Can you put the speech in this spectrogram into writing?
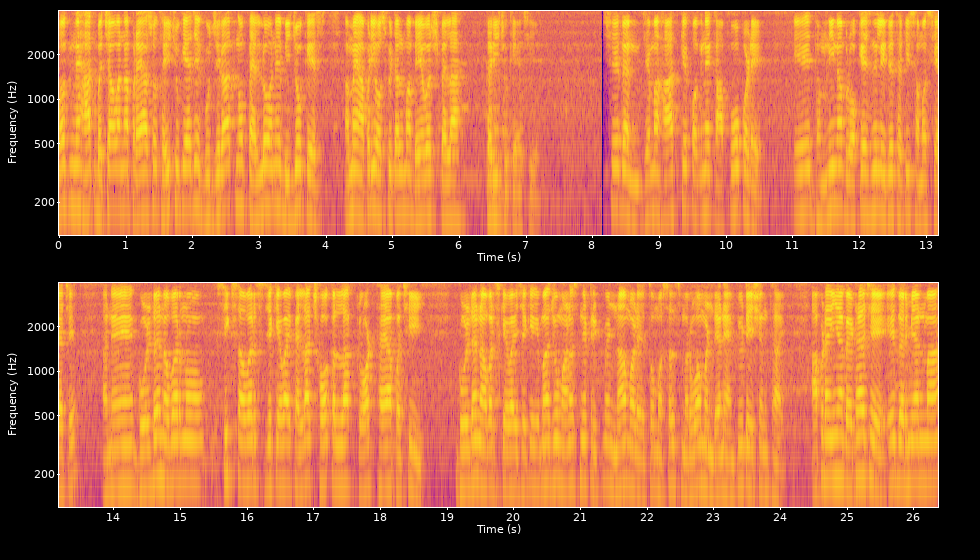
પગને હાથ બચાવવાના પ્રયાસો થઈ ચૂક્યા છે. ગુજરાતનો પહેલો અને બીજો કેસ અમે આપણી હોસ્પિટલમાં બે વર્ષ પહેલાં કરી ચૂક્યા છીએ. છેદન, જેમાં હાથ કે પગને કાપવો પડે એ ધમનીના બ્લોકેજને લીધે થતી સમસ્યા છે. અને ગોલ્ડન અવરનો સિક્સ અવર્સ જે કહેવાય, પહેલાં છ કલાક ક્લોટ થયા પછી ગોલ્ડન અવર્સ કહેવાય છે કે એમાં જો માણસને ટ્રીટમેન્ટ ના મળે તો મસલ્સ મરવા માંડે અને એમ્પ્યુટેશન થાય. આપણે અહીંયા બેઠા છે, એ દરમિયાનમાં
